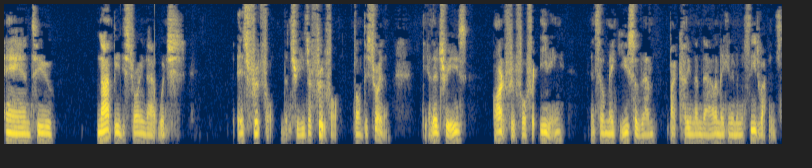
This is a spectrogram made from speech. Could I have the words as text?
and to not be destroying that which is fruitful. The trees are fruitful. Don't destroy them. The other trees aren't fruitful for eating, and so make use of them by cutting them down and making them into siege weapons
